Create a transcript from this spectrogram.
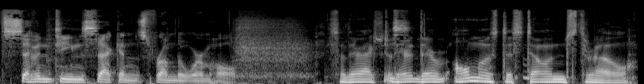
17 seconds from the wormhole. So they're actually they're they're almost a stone's throw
